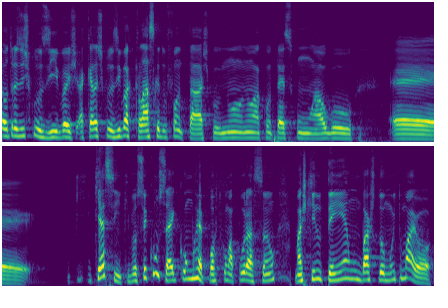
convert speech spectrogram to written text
outras exclusivas, aquela exclusiva clássica do Fantástico, não, não acontece com algo. é, que, que, assim, que você consegue como repórter, como apuração, mas que não tenha um bastidor muito maior.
